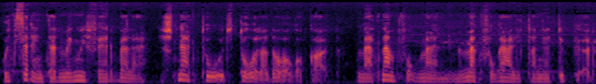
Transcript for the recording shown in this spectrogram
hogy szerinted még mi fér bele, és ne túld tól a dolgokat, mert nem fog menni, mert meg fog állítani a tükör.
